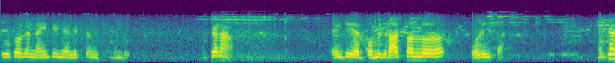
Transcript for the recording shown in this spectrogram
టూ థౌజండ్ నైన్టీన్ ఎలక్షన్స్ ముందు ఓకేనా ఏంటి తొమ్మిది రాష్ట్రాల్లో ఓడించా ఓకే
